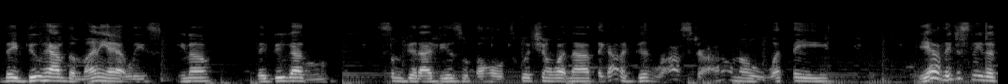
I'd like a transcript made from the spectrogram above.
they do have the money at least. You know, they do got some good ideas with the whole Twitch and whatnot. They got a good roster. I don't know what they. Yeah, they just need a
